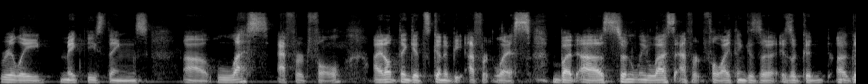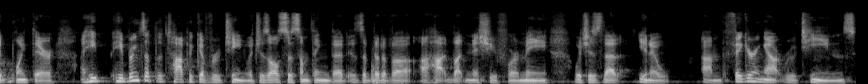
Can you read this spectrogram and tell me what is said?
really make these things uh, less effortful. I don't think it's going to be effortless, but uh, certainly less effortful. I think is a is a good a good mm-hmm. point there. Uh, he he brings up the topic of routine, which is also something that is a bit of a, a hot button issue for me, which is that you know um, figuring out routines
